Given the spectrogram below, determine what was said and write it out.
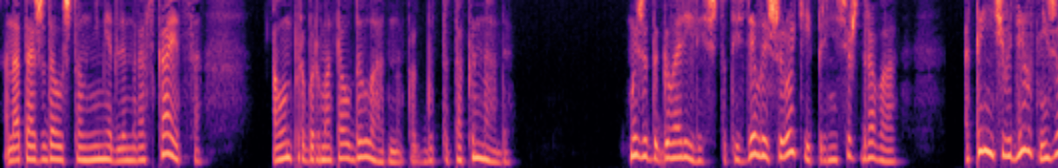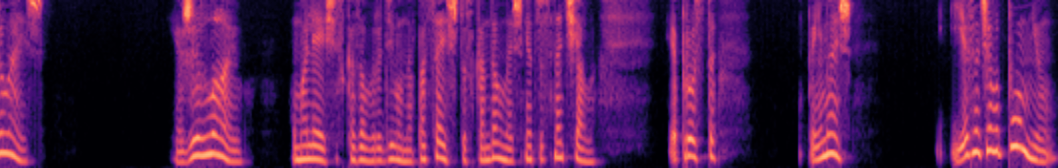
Она-то ожидала, что он немедленно раскается, а он пробормотал «да ладно», как будто так и надо. «Мы же договорились, что ты сделаешь уроки и принесешь дрова, а ты ничего делать не желаешь». «Я желаю», — умоляюще сказал Родион, опасаясь, что скандал начнется сначала — я просто... Понимаешь, я сначала помню,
